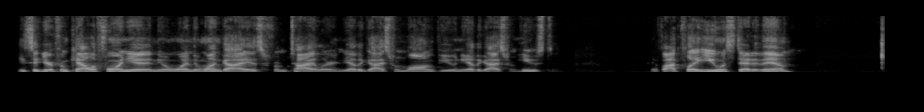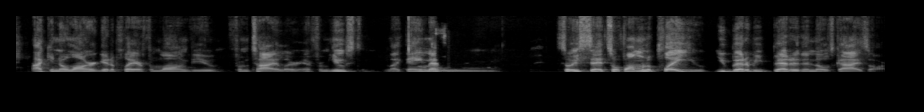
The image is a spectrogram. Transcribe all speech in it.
he said you're from California, and you know when the one guy is from Tyler, and the other guy's from Longview, and the other guy's from Houston. If I play you instead of them, I can no longer get a player from Longview, from Tyler, and from Houston. Like they ain't messing. So he said, so if I'm going to play you, you better be better than those guys are.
